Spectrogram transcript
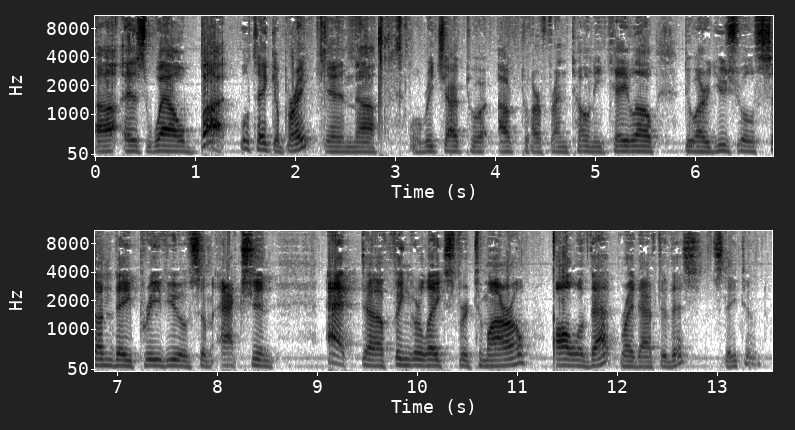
uh, as well. But we'll take a break and uh, we'll reach out to, our, out to our friend Tony Calo, do our usual Sunday preview of some action at uh, Finger Lakes for tomorrow. All of that right after this. Stay tuned.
